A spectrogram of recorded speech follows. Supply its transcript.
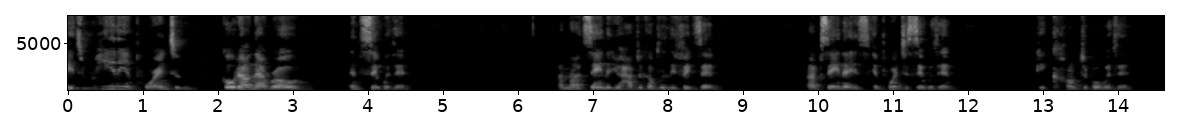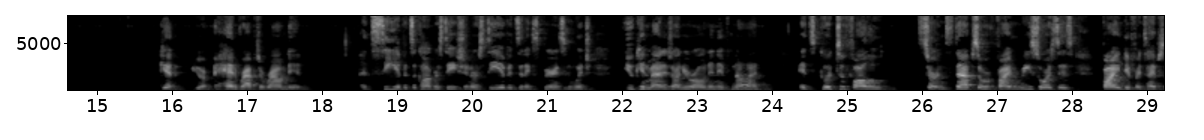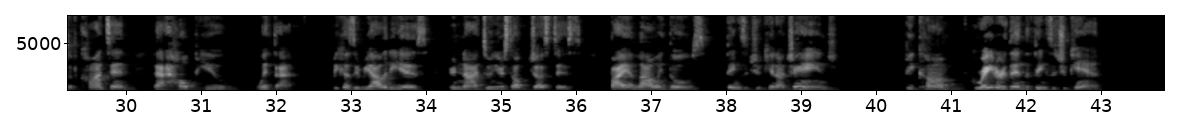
it's really important to go down that road and sit with it. I'm not saying that you have to completely fix it. I'm saying that it's important to sit with it. Get comfortable with it. Get your head wrapped around it and see if it's a conversation or see if it's an experience in which you can manage on your own. And if not, it's good to follow certain steps or find resources find different types of content that help you with that. Because the reality is, you're not doing yourself justice by allowing those things that you cannot change become greater than the things that you can.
